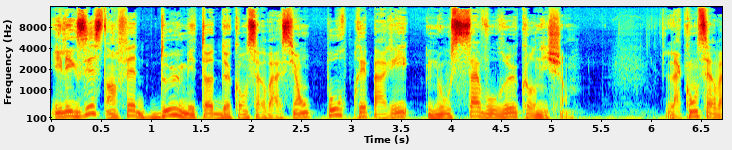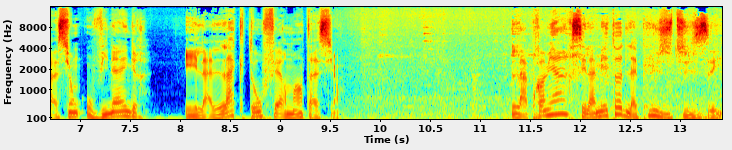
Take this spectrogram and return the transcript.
Il existe en fait deux méthodes de conservation pour préparer nos savoureux cornichons. La conservation au vinaigre et la lactofermentation. La première, c'est la méthode la plus utilisée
